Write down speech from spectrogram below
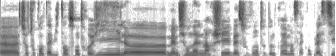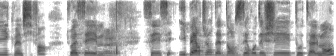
Euh, surtout quand tu habites en centre-ville, euh, même si on a le marché, ben souvent on te donne quand même un sac en plastique, même si, enfin, tu vois, c'est c'est hyper dur d'être dans le zéro déchet totalement.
